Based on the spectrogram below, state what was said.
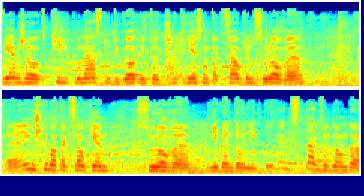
wiem, że od kilkunastu tygodni te odcinki nie są tak całkiem surowe. Już chyba tak całkiem surowe nie będą nigdy. Więc tak wygląda,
